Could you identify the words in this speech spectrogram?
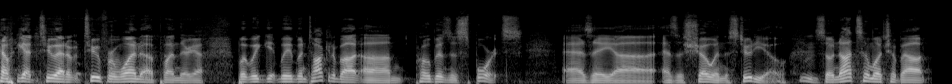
we got two out of two for one up on there. Yeah, but we get, we've been talking about um, pro business sports as a uh, as a show in the studio. Hmm. So not so much about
